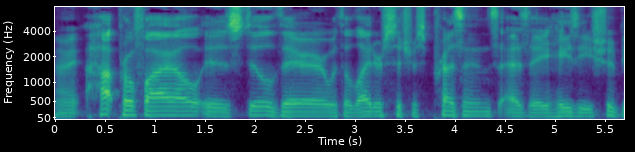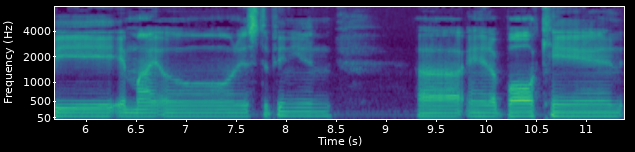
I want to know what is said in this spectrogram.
All right, Hot profile is still there with a lighter citrus presence as a hazy should be, in my honest opinion. Uh, and a ball can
